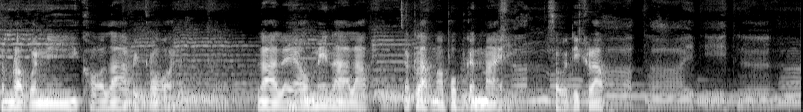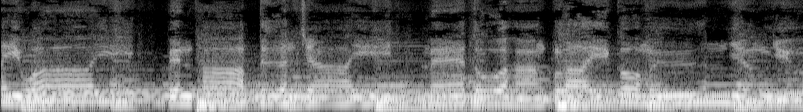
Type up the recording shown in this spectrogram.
สำหรับวันนี้ขอลาไปก่อน ลาแล้วไม่ลาลับ จะกลับมาพบกันใหม่ สวัสดีครับ เป็นภาพเตือนใจ แม้ตัวห่างไกลก็เหมือนยังอยู่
